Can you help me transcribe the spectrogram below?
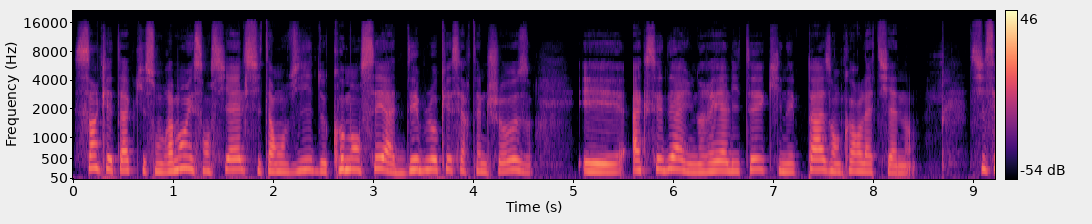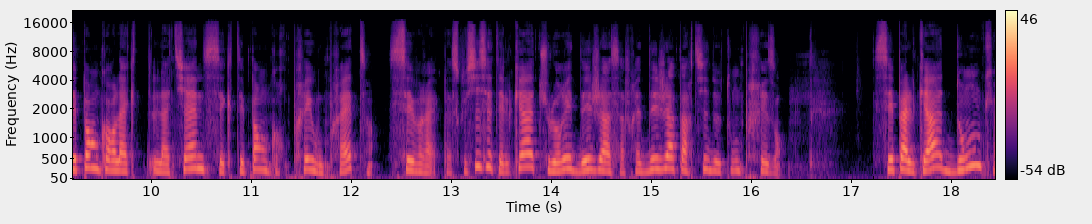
cinq étapes qui sont vraiment essentielles si tu as envie de commencer à débloquer certaines choses et accéder à une réalité qui n'est pas encore la tienne. Si c'est pas encore la, tienne, c'est que t'es pas encore prêt ou prête, c'est vrai. Parce que si c'était le cas, tu l'aurais déjà, ça ferait déjà partie de ton présent. C'est pas le cas, donc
